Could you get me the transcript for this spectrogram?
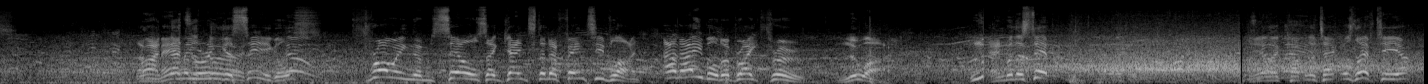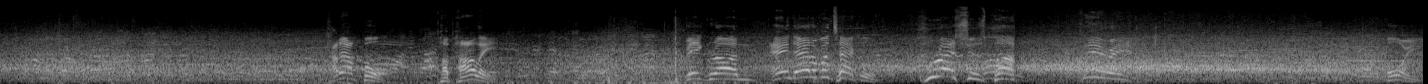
The Right, Manly Warringah third. Sea Eagles throwing themselves against the defensive line, unable to break through. Luai. And with a step. Yeah, a couple of tackles left here. Cut ball. Papali. Big run and out of a tackle. Crashes past. Clear in. Boyd.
